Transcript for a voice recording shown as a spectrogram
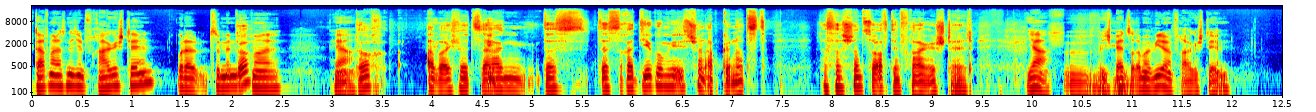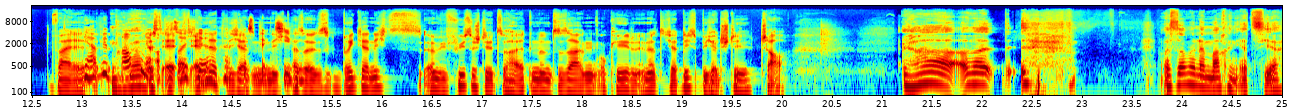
darf man das nicht in Frage stellen? Oder zumindest Doch. mal, ja. Doch, aber ich würde sagen, das, das Radiergummi ist schon abgenutzt. Das hast du schon zu oft in Frage gestellt. Ja, ich werde es auch immer wieder in Frage stellen. Weil ja, wir brauchen ja, es, auch solche es ändert sich ja nicht. Also es bringt ja nichts, irgendwie Füße stillzuhalten und zu sagen, okay, dann ändert sich halt nichts, bin ich halt still. Ciao. Ja, aber was soll man denn machen jetzt hier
